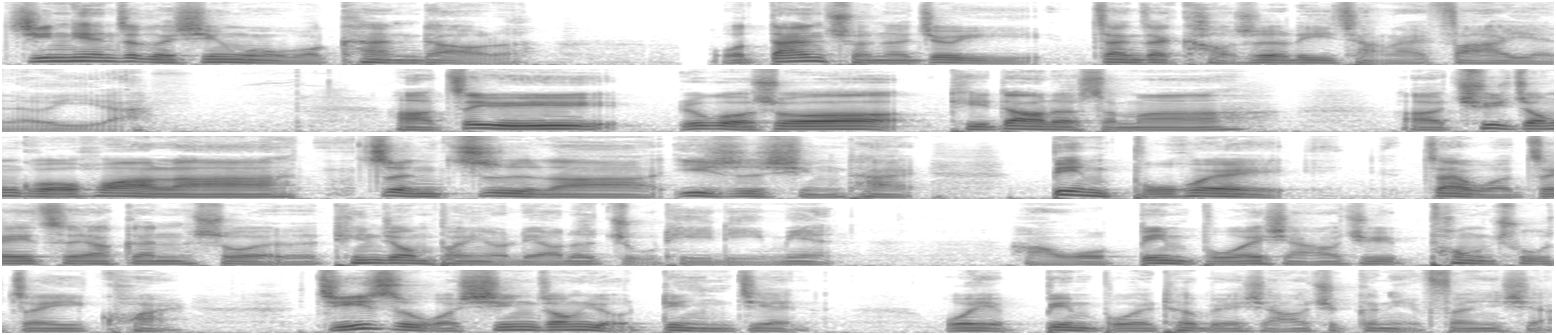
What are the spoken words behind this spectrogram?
今天这个新闻我看到了。我单纯的就以站在考试的立场来发言而已啦。啊，至于如果说提到了什么呃去中国化啦、政治啦、意识形态，并不会在我这一次要跟所有的听众朋友聊的主题里面。啊，我并不会想要去碰触这一块，即使我心中有定见，我也并不会特别想要去跟你分享。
